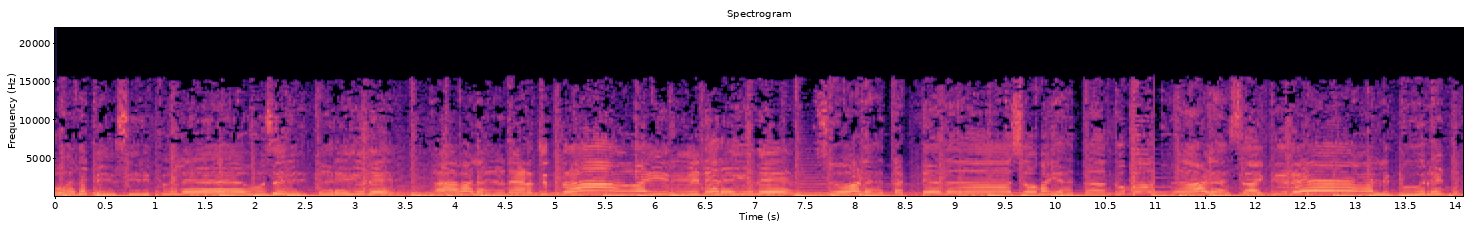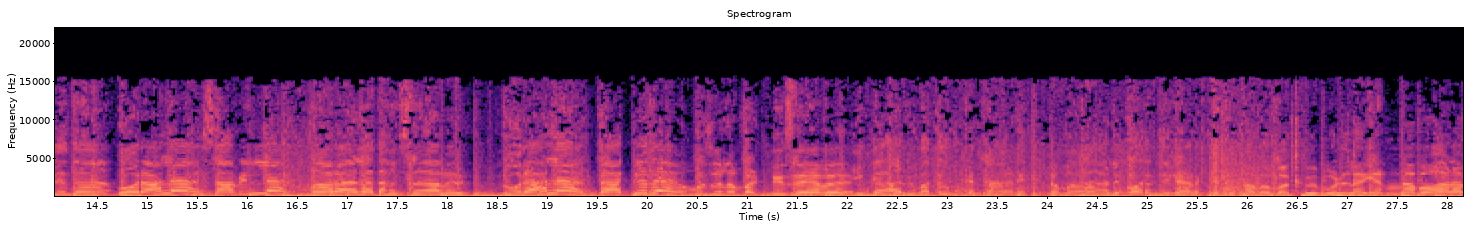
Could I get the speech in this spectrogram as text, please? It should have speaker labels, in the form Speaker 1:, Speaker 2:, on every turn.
Speaker 1: உதட்டு சிரிப்புல உசுறு கரையுதே. அவள நினைச்சுதான் வயிறு நிறையுதே. சோழ தட்டதா சுமைய தாங்குமா? ஆள சாய்க்குதே அள்ளிப்பூ ரெண்டுதான் போரால சாவில்ல மாறால தான் சாவு. நூறால தாக்குதே உசுலம் பட்டு சேவு. இங்க அருவா தூக்கத்தானே நம்ம ஆளு குறைஞ்சு கிடக்கு. அவ பத்து புள்ள என்ன போல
